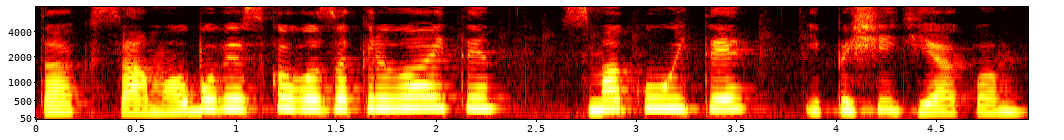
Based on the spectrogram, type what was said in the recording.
так само. Обов'язково закривайте, смакуйте і пишіть, як вам.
